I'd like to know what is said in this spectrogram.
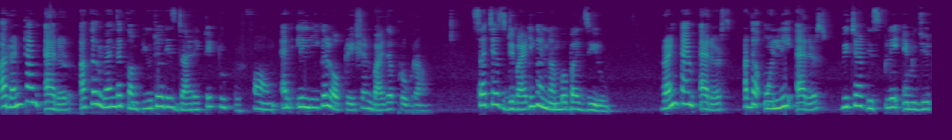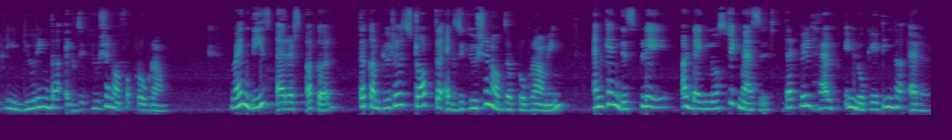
A runtime error occur when the computer is directed to perform an illegal operation by the program, such as dividing a number by zero. Runtime errors are the only errors which are displayed immediately during the execution of a program. When these errors occur, the computer stops the execution of the programming and can display a diagnostic message that will help in locating the error.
